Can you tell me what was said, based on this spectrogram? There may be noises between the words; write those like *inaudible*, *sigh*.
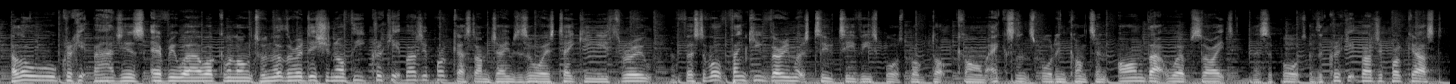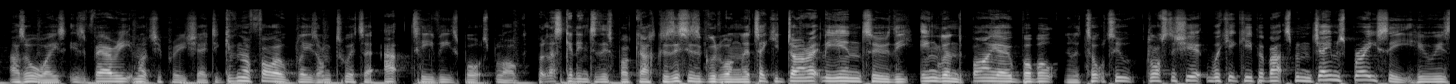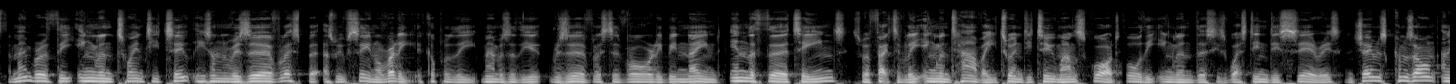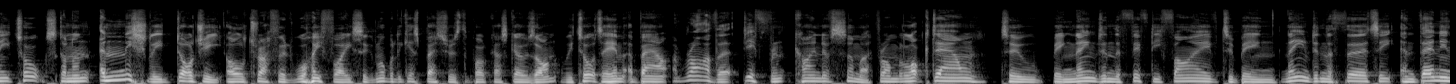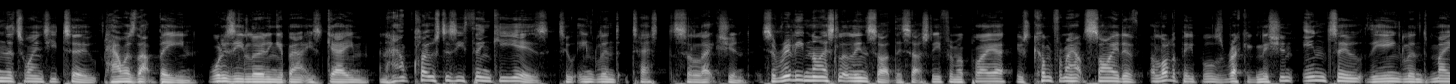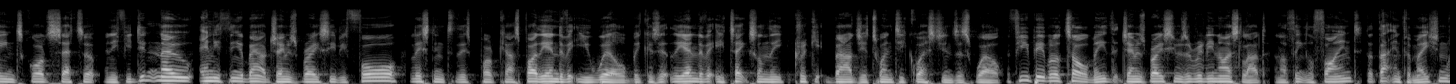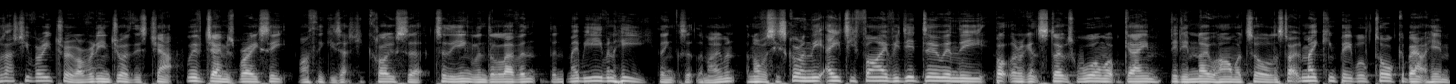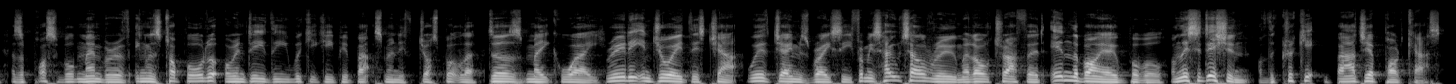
Hello, Cricket Badgers everywhere. Welcome along to another edition of the Cricket Badger podcast. I'm James, as always, taking you through. And first of all, thank you very much to tvsportsblog.com. Excellent sporting content on that website. and The support of the Cricket Badger podcast, as always, is very much appreciated. Give them a follow, please, on Twitter at TV Sports Blog. But let's get into this podcast because this is a good one. I'm going to take you directly into the England bio bubble. I'm going to talk to Gloucestershire wicketkeeper batsman James Bracey, who is a member of the England 22. He's on the reserve list, but as we've seen already, a couple of the members of the reserve list have already been named in the 13s. So effectively, England have a 22 man squad for the England versus West Indies series. And James comes on and he talks on an initially dodgy Old Trafford *laughs* Wi Fi signal, but it gets better as the podcast goes on. We talk to him about a rather different kind of summer from lockdown to being named in the 55 to being named in the 30 and then in the 22. How has that been? What is he learning about his game and how close does he think he is to England test selection? It's a really nice little insight this actually from a player who's come from outside of a lot of people's recognition into the England main squad setup and if you didn't know anything about James Bracey before listening to this podcast by the end of it you will because at the end of it he takes on the cricket badger 20 questions as well. A few people are told me that James Bracey was a really nice lad, and I think you'll find that that information was actually very true. I really enjoyed this chat with James Bracey. I think he's actually closer to the England 11 than maybe even he thinks at the moment. And obviously, scoring the 85 he did do in the Buttler against Stokes warm up game did him no harm at all and started making people talk about him as a possible member of England's top order or indeed the wicket-keeping batsman if Jos Buttler does make way. Really enjoyed this chat with James Bracey from his hotel room at Old Trafford in the bio bubble on this edition of the Cricket Badger podcast.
